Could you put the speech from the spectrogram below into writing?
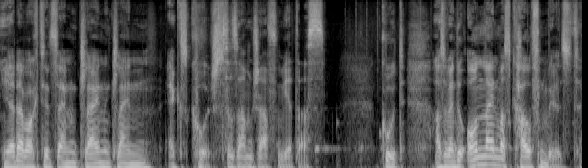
Ja, da macht jetzt einen kleinen, kleinen Exkurs. Zusammen schaffen wir das. Gut, also wenn du online was kaufen willst,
